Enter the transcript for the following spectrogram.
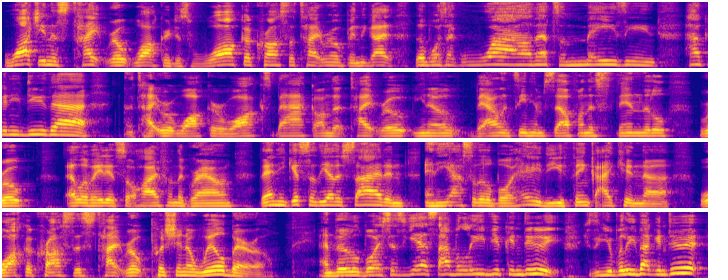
watching this tightrope walker just walk across the tightrope and the guy the boy's like wow that's amazing how can you do that the tightrope walker walks back on the tightrope, you know, balancing himself on this thin little rope elevated so high from the ground. Then he gets to the other side and and he asks the little boy, "Hey, do you think I can uh, walk across this tightrope pushing a wheelbarrow?" And the little boy says, "Yes, I believe you can do it." He says, "You believe I can do it?"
